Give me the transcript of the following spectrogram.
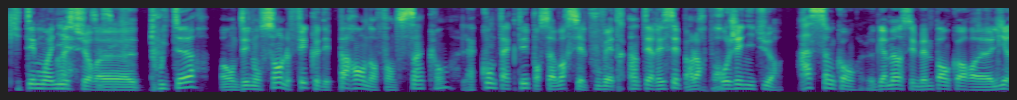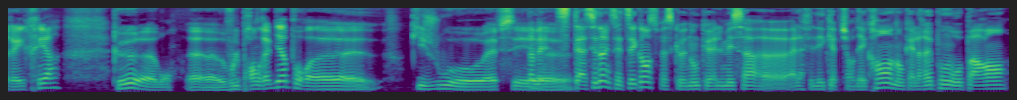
qui témoignait Ouais, sur euh, Twitter en dénonçant le fait que des parents d'enfants de 5 ans la contactaient pour savoir si elle pouvait être intéressée par leur progéniture. À 5 ans, le gamin sait même pas encore euh, lire et écrire, que euh, bon, vous le prendrez bien pour qui joue au FC. C'était assez dingue cette séquence parce que donc elle met ça, elle a fait des captures d'écran, donc elle répond aux parents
